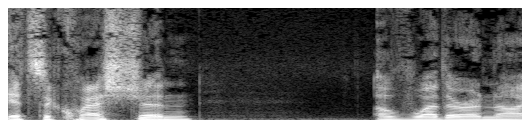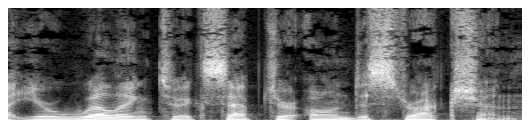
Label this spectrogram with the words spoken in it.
it's a question of whether or not you're willing to accept your own destruction.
